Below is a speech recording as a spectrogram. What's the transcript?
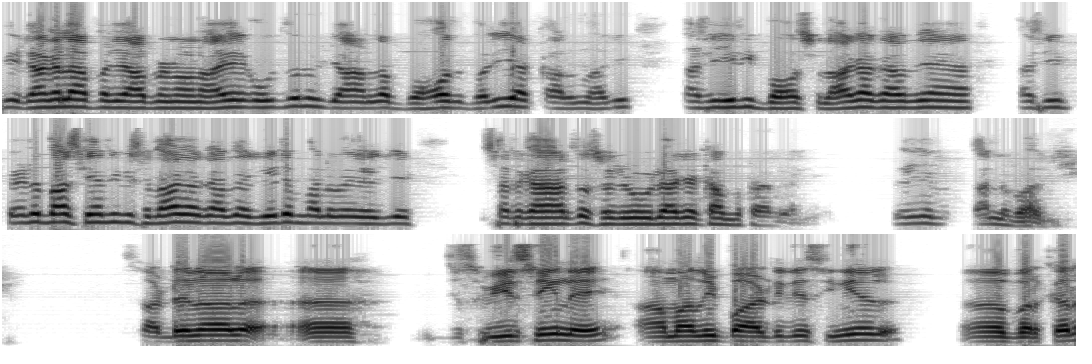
ਵੀ ਰੰਗਲਾ ਪੰਜਾਬ ਬਣਾਉਣਾ ਹੈ ਉਧਰ ਨੂੰ ਜਾਣ ਦਾ ਬਹੁਤ ਵਧੀਆ ਕਦਮ ਹੈ ਜੀ। ਅਸੀਂ ਇਹਦੀ ਬਹੁਤ ਸ਼ਲਾਘਾ ਕਰਦੇ ਹਾਂ। ਅਸੀਂ ਪਿੰਡ ਵਾਸੀਆਂ ਦੀ ਵੀ ਸ਼ਲਾਘਾ ਕਰਦੇ ਹਾਂ, ਜਿਹੜੇ ਮਤਲਬ ਇਹ ਜੇ ਸਰਕਾਰ ਤੋਂ ਸਹਿਯੋਗ ਲੈ ਕੇ ਕੰਮ ਕਰ ਰਹੇ ਨੇ। ਇਹ ਧੰਨਵਾਦ ਜੀ। ਸਾਡੇ ਨਾਲ ਜਸਵੀਰ ਸਿੰਘ ਨੇ, ਆਮ ਆਦਮੀ ਪਾਰਟੀ ਦੇ ਸੀਨੀਅਰ ਵਰਕਰ।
